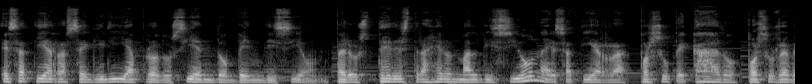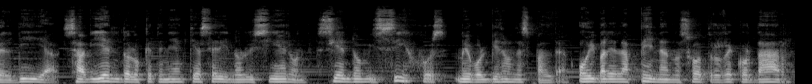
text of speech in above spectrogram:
Esa tierra seguiría produciendo bendición. Pero ustedes trajeron maldición a esa tierra por su pecado, por su rebeldía, sabiendo lo que tenían que hacer y no lo hicieron. Siendo mis hijos, me volvieron la espalda. Hoy vale la pena nosotros recordar,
